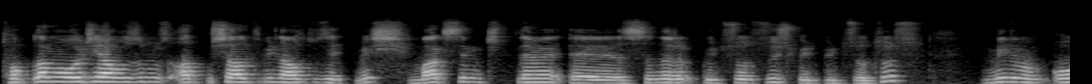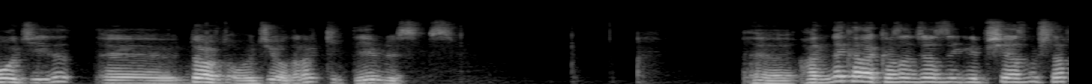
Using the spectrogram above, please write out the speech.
Toplam OC havuzumuz 66.670. Maksimum kitleme e, sınırı 333.330. minimum OG'yi de e, 4 OG olarak kitleyebilirsiniz. Ee, hani ne kadar kazanacağınızla ilgili bir şey yazmışlar.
